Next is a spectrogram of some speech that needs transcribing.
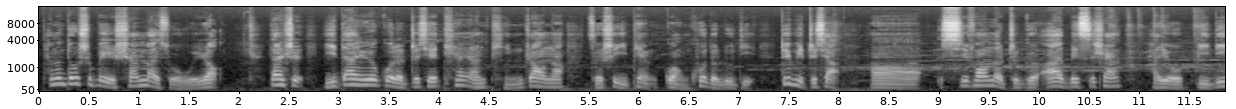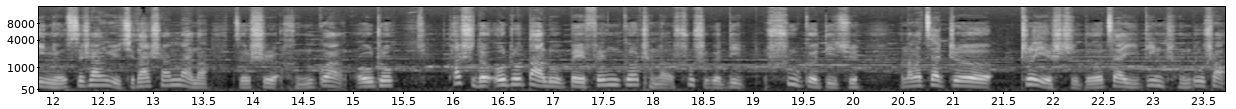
他们都是被山脉所围绕。但是，一旦越过了这些天然屏障呢，则是一片广阔的陆地。对比之下，啊，西方的这个阿尔卑斯山，还有比利牛斯山与其他山脉呢，则是横贯欧洲，它使得欧洲大陆被分割成了数十个地数个地区。那么在这，这也使得在一定程度上，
